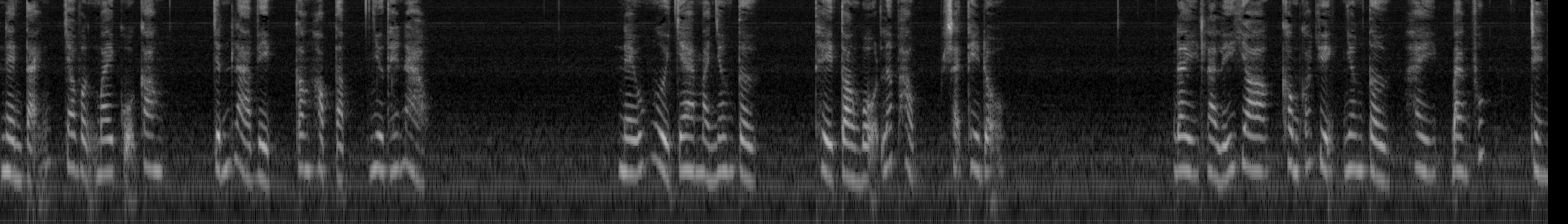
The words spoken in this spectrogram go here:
Nền tảng cho vận may của con chính là việc con học tập như thế nào. Nếu người cha mà nhân từ, thì toàn bộ lớp học sẽ thi đỗ. Đây là lý do không có chuyện nhân từ hay ban phúc trên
